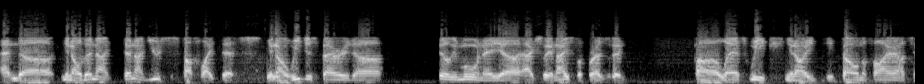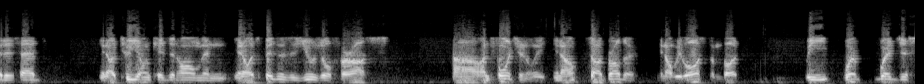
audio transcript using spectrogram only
and uh, you know they're not they're not used to stuff like this. You know we just buried uh, Billy Moon, a uh, actually an Islip resident, uh, last week. You know he, he fell in the fire outside his head. You know two young kids at home, and you know it's business as usual for us. Uh, unfortunately, you know it's our brother. You know we lost him, but we we're we're just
